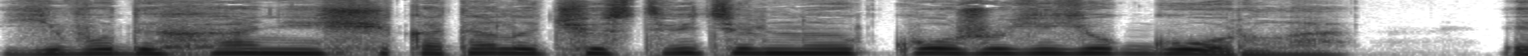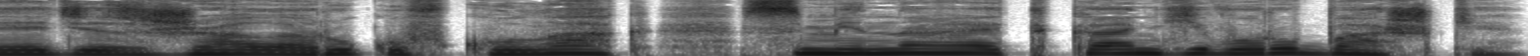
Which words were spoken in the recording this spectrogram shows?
его дыхание щекотало чувствительную кожу ее горла. Эдди сжала руку в кулак, сминая ткань его рубашки.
